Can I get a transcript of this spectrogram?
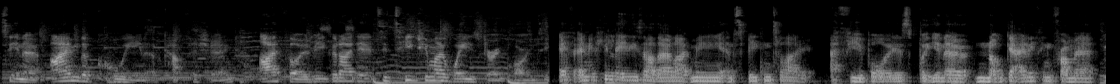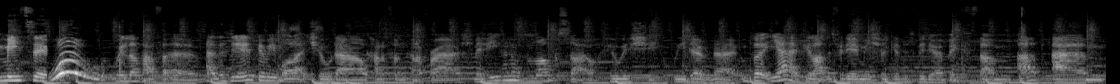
So you know, I'm the queen of catfishing. I thought it'd be a good idea to teach you my ways during quarantine. If any of you ladies out there like me and speaking to like a few boys, but you know, not get anything from it. Me too. Woo! We love that for us. And this video is gonna be more like chilled out, kind of fun, kind of fresh. Maybe even a vlog style. Who is she? We don't know. But yeah, if you like this video, make sure to give this video a big thumb up. Um,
